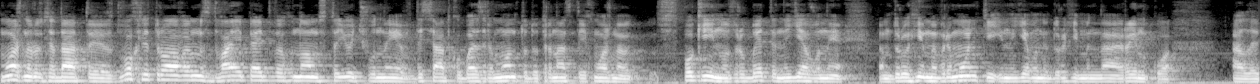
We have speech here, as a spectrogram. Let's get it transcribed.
можна розглядати з 2-літровим, з 2,5 двигуном. Стають вони в десятку без ремонту. До 13 їх можна спокійно зробити. Не є вони там дорогими в ремонті і не є вони дорогими на ринку. Але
